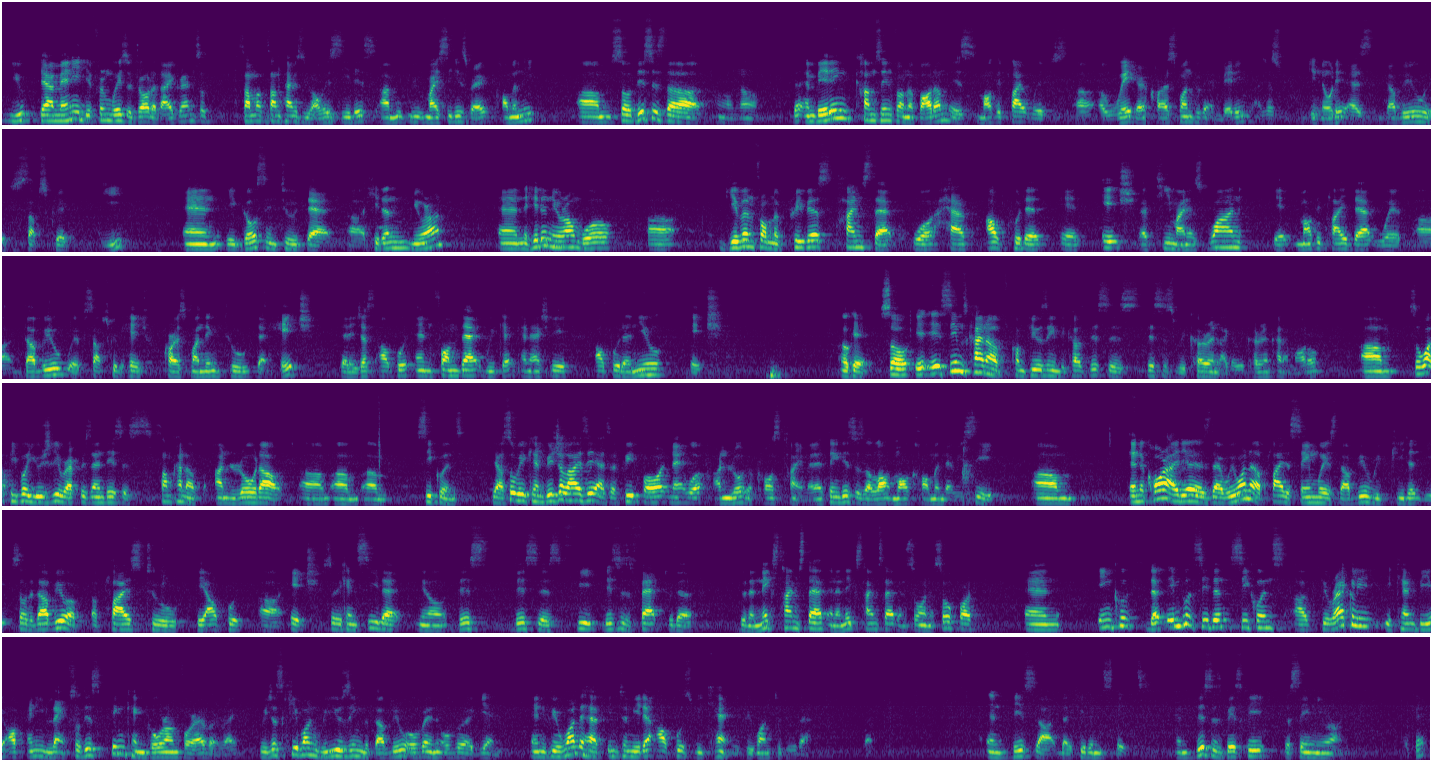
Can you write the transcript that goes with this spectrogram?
you, there are many different ways to draw the diagram. So some, sometimes you always see this. Um, you might see this very commonly. Um, so this is the, oh no, the embedding comes in from the bottom is multiplied with uh, a weight that corresponds to the embedding. I just denote it as W with subscript E. And it goes into that uh, hidden neuron. And the hidden neuron will, uh, given from the previous time step, will have outputted at h at t minus 1. It multiplied that with uh, W with subscript h corresponding to that h that it just output. And from that, we can actually output a new h. Okay, so it, it seems kind of confusing because this is this is recurrent, like a recurrent kind of model. Um, so what people usually represent this is some kind of unrolled out um, um, um, sequence. Yeah, so we can visualize it as a feed-forward network unrolled across time, and I think this is a lot more common that we see. Um, and the core idea is that we want to apply the same way as W repeatedly. So the W applies to the output uh, H. So you can see that you know this this is feed this is fed to the to the next time step and the next time step and so on and so forth. And input, the input sequence, uh, theoretically, it can be of any length. So this thing can go on forever, right? We just keep on reusing the W over and over again. And if you want to have intermediate outputs, we can if you want to do that. Right? And these are the hidden states. And this is basically the same neuron. Okay?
